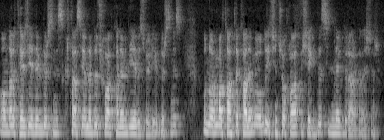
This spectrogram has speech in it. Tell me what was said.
onları tercih edebilirsiniz. Kırtasiyelerde çuval kalemi diye de söyleyebilirsiniz. Bu normal tahta kalemi olduğu için çok rahat bir şekilde silinebilir arkadaşlar.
